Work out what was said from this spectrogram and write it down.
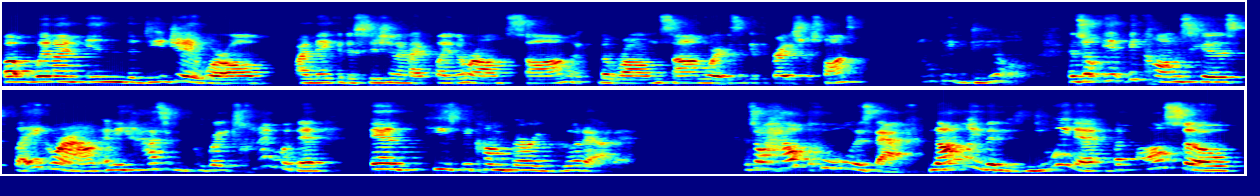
But when I'm in the DJ world, I make a decision and I play the wrong song, like the wrong song where it doesn't get the greatest response. No big deal. And so it becomes his playground and he has a great time with it. And he's become very good at it. And so, how cool is that? Not only that he's doing it, but also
